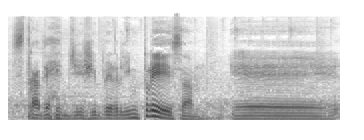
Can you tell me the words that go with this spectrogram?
strategici per l'impresa. E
